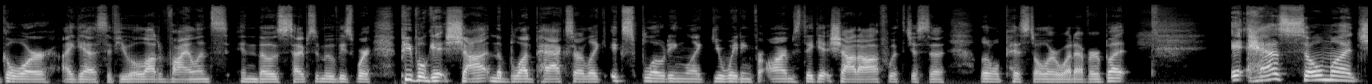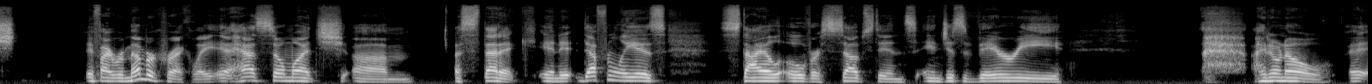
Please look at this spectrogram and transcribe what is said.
gore, I guess, if you a lot of violence in those types of movies where people get shot and the blood packs are like exploding, like you're waiting for arms to get shot off with just a little pistol or whatever. But it has so much, if I remember correctly, it has so much um, aesthetic and it definitely is style over substance and just very. I don't know. Eh,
